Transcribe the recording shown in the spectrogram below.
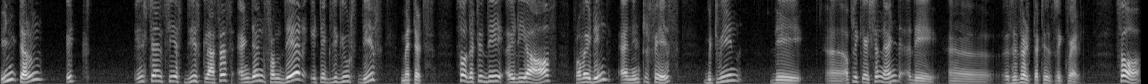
in turn it instantiates these classes and then from there it executes these methods. So, that is the idea of providing an interface between the application and the uh, result that is required. So,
